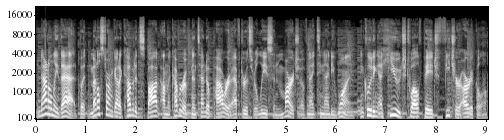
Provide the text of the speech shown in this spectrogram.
And not only that, but Metal Storm got a coveted spot on the cover of Nintendo Power after its release in March of 1991, including a huge 12 page feature article.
